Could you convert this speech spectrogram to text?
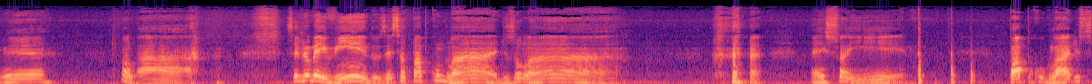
ver. Olá! Sejam bem-vindos, esse é o Papo com Gladys. Olá! é isso aí. Papo com Gladys,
